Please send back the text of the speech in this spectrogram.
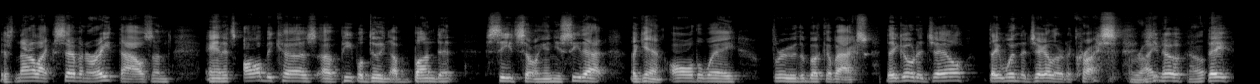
is now like seven or 8,000. And it's all because of people doing abundant seed sowing. And you see that again all the way through the book of Acts. They go to jail, they win the jailer to Christ. Right. You know, Oh. they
